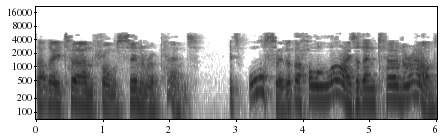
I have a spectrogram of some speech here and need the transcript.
that they turn from sin and repent, it's also that their whole lives are then turned around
